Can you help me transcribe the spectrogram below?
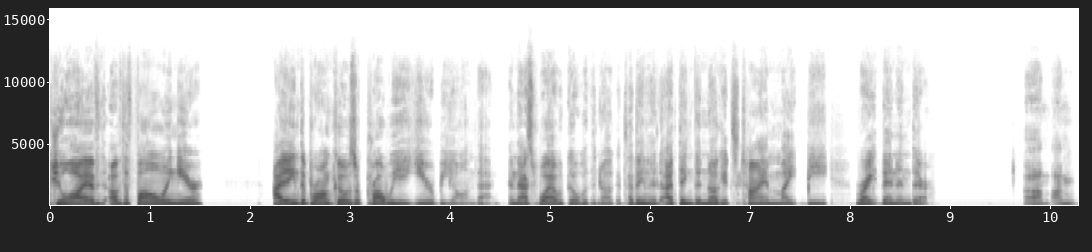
July of, of the following year, I think the Broncos are probably a year beyond that, and that's why I would go with the Nuggets. I think that I think the Nuggets' time might be right then and there. Um, I'm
